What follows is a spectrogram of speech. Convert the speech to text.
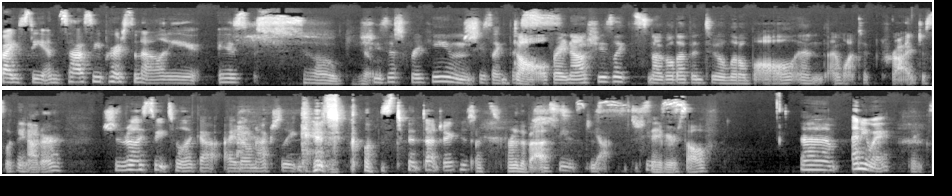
feisty and sassy personality, is so cute. She's a freaking she's like doll right now. She's like snuggled up into a little ball, and I want to cry just looking yeah. at her. She's really sweet to look at. I don't actually get close to touching her. That's for the best. She's, just, yeah, just save yourself. Um. Anyway. Thanks.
